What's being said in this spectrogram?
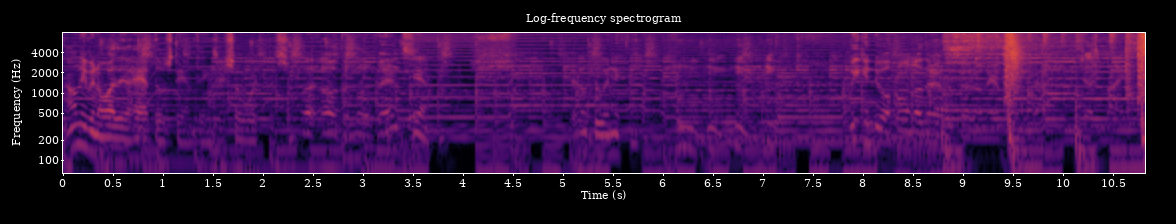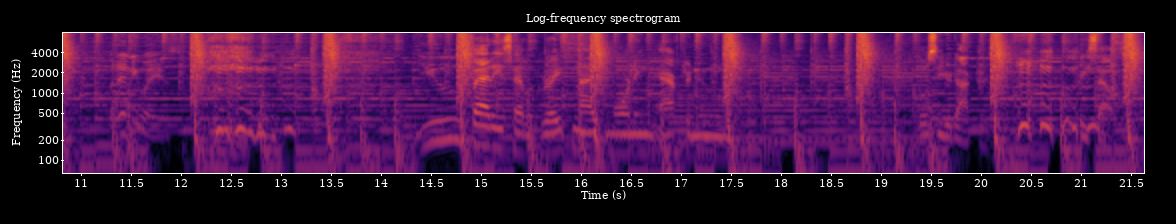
I don't even know why they have those damn things. They're so worthless. What, oh, the little vents. Yeah, they don't do anything. We can do a whole other episode on airplane travel. Just might. But anyways, fatties have a great night, morning, afternoon. Go see your doctor. Peace out.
